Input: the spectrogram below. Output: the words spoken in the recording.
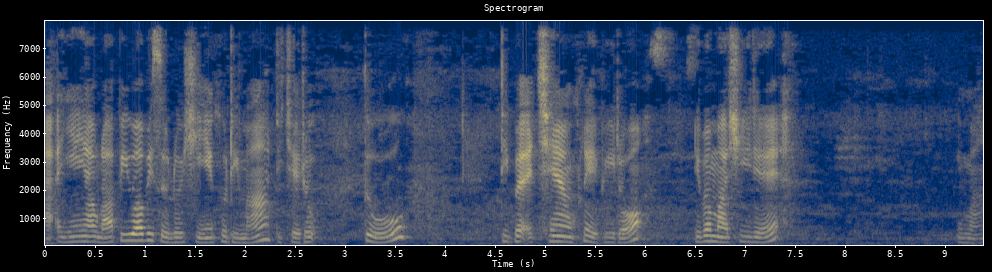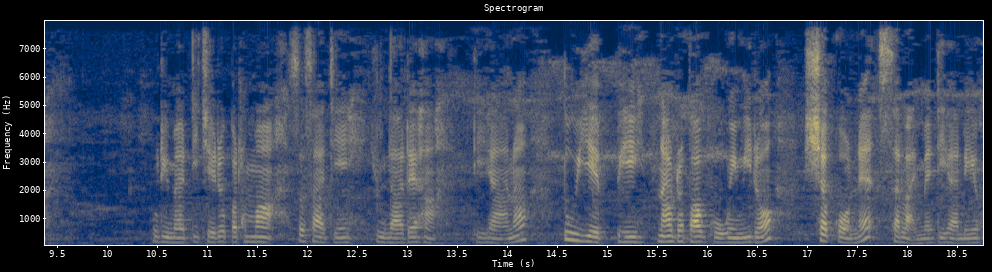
အအရင်ရောက်လာပြီးသွားပြီဆိုလို့ရှိရင်အခုဒီမှာဒီချေတို့သူ့ကိုဒီဘက်အချင်းကိုလှည့်ပြီးတော့ဒီဘက်မှာရှိတဲ့ဒီမှာဟိုဒီမှာဒီချေတို့ပထမဆက်စချင်းယူလာတဲ့ဟာဒီဟာနော်သူ့ရဲ့ဘေးနောက်တစ်ပေါက်ကိုဝင်ပြီးတော့ရှက်ကော်နဲ့ဆက်လိုက်မယ်ဒီဟာလေးကို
